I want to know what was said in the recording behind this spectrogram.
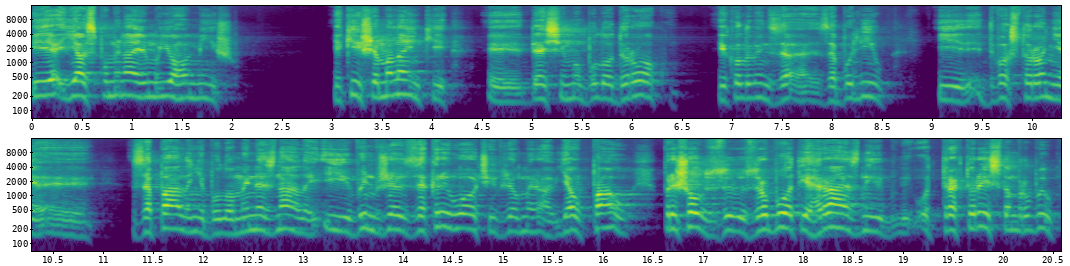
І я, я споминаю його Мішу, який ще маленький, е, десь йому було до року. І коли він заболів, і двостороннє е, запалення було, ми не знали. І він вже закрив очі, вже вмирав. Я впав, прийшов з, роботи гразний, от трактористом робив,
